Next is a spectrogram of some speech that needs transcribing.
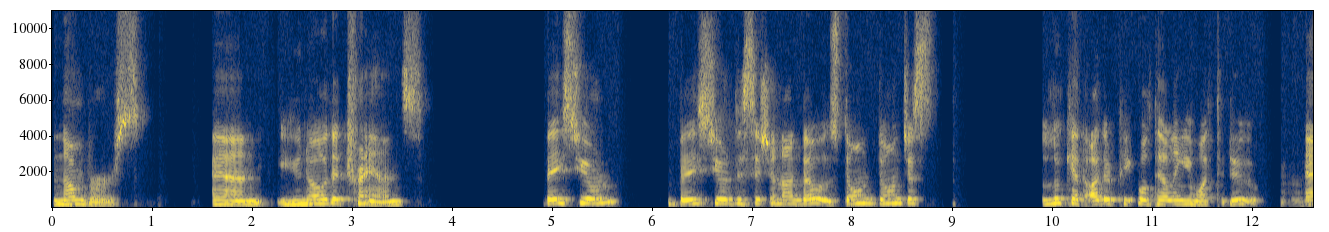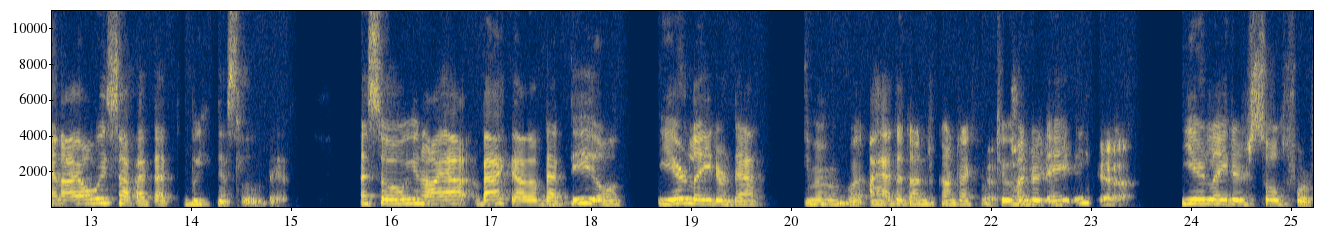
numbers and you know the trends, base your base your decision on those. Don't don't just look at other people telling you what to do. And I always have had that weakness a little bit. And so, you know, I uh, backed out of that deal. A year later, that you remember what I had it under contract for Yeah, 280. Yeah. Year later, sold for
